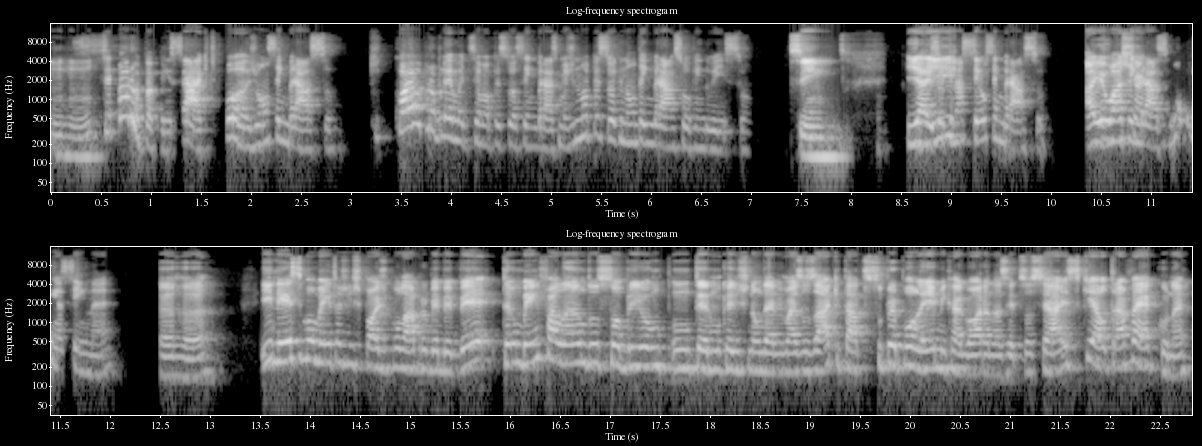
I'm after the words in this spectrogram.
Uhum. você parou pra pensar que, tipo, porra, João sem braço. Que, qual é o problema de ser uma pessoa sem braço? Imagina uma pessoa que não tem braço ouvindo isso. Sim. E uma pessoa aí, que nasceu sem braço. aí eu João acho sem que braço. Não tem assim, né? Aham. E nesse momento a gente pode pular para o BBB, também falando sobre um, um termo que a gente não deve mais usar, que tá super polêmica agora nas redes sociais, que é o traveco, né?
